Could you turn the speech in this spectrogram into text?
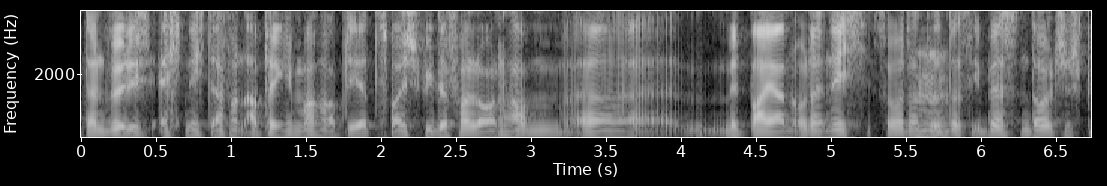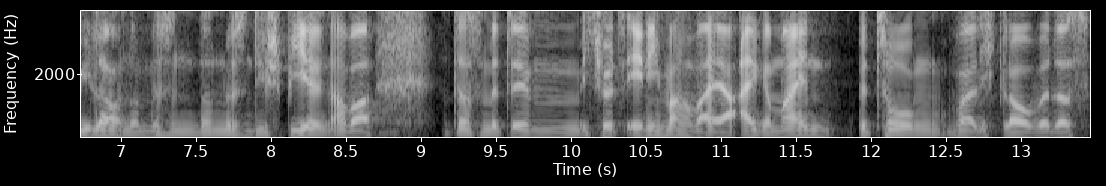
dann würde ich echt nicht davon abhängig machen, ob die jetzt zwei Spiele verloren haben äh, mit Bayern oder nicht. So, dann sind das die besten deutschen Spieler und dann müssen, dann müssen die spielen. Aber das mit dem, ich würde es eh nicht machen, war eher allgemein bezogen, weil ich glaube, dass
